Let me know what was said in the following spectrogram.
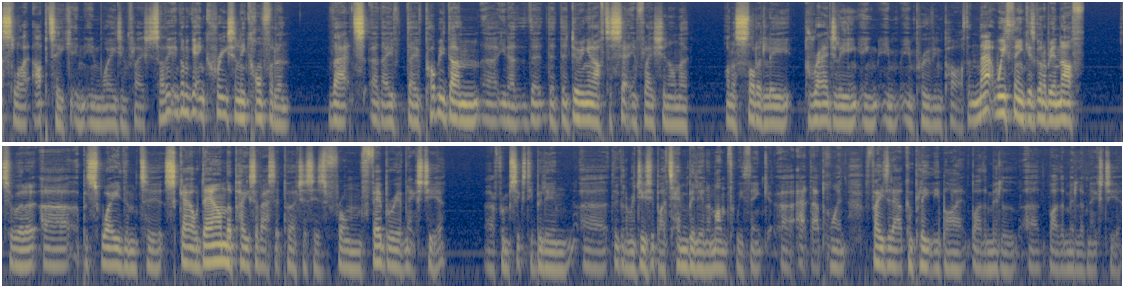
a slight uptick in, in wage inflation. So I think they're going to get increasingly confident that uh, they've they've probably done uh, you know they're, they're, doing enough to set inflation on a on a solidly gradually in, in, improving path, and that we think is going to be enough to uh, uh, persuade them to scale down the pace of asset purchases from February of next year. Uh, from 60 billion. Uh, they're going to reduce it by 10 billion a month. We think uh, at that point, phase it out completely by by the middle uh, by the middle of next year.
